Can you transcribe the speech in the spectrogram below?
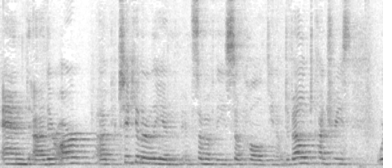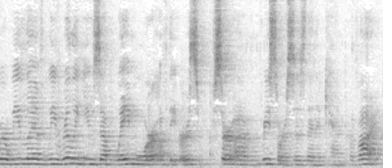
And uh, there are, uh, particularly in, in some of these so-called you know, developed countries, where we live, we really use up way more of the Earth's um, resources than it can provide.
